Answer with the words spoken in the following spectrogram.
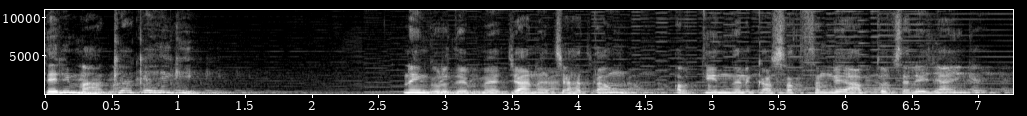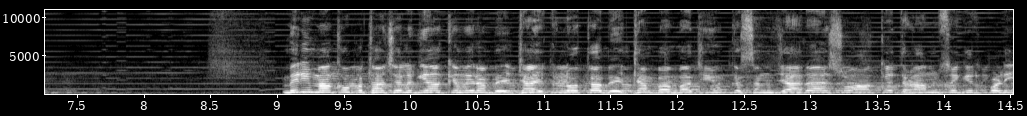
तेरी माँ क्या कहेगी? नहीं, गुरुदेव, मैं जाना चाहता हूँ। अब तीन दिन का सत्संग है, आप तो चले जाएँगे। मेरी माँ को पता चल गया कि मेरा बेटा इकलौता बेटा बाबा जियों के संग जा रहा है, सो आके धड़ाम से गिर पड़ी।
